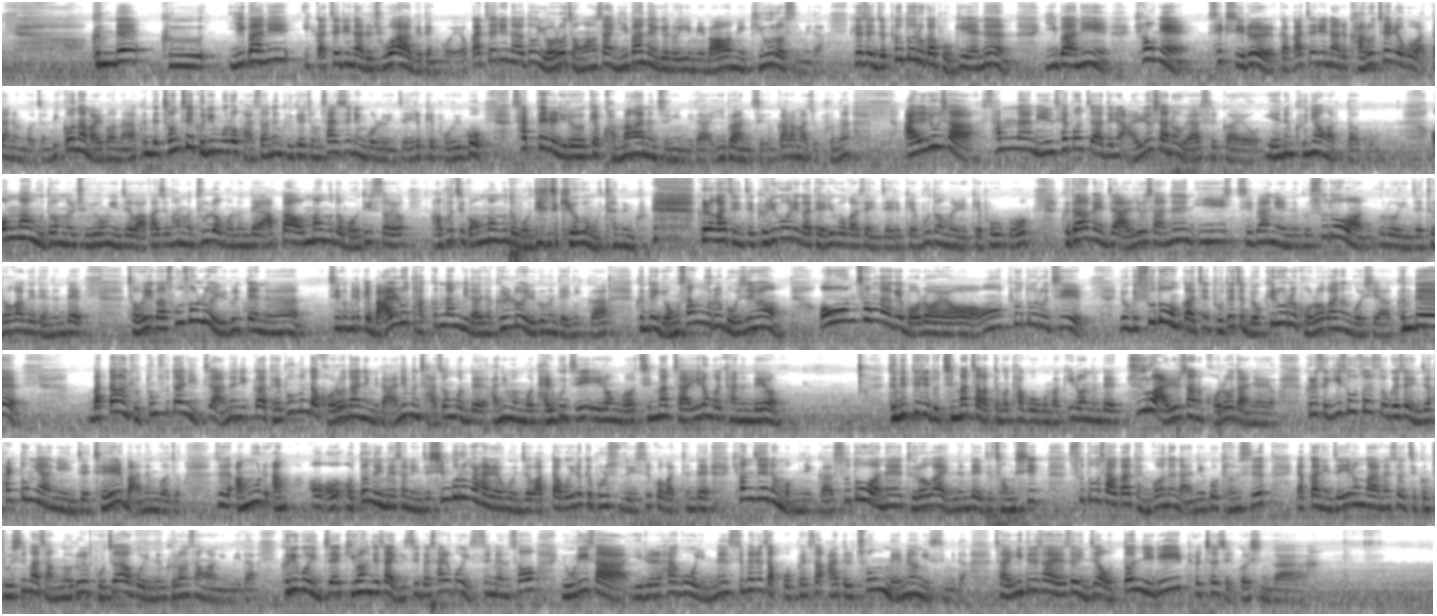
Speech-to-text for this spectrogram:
근데 그 이반이 이 까체리나를 좋아하게 된 거예요. 까체리나도 여러 정황상 이반에게로 이미 마음이 기울었습니다. 그래서 이제 표도르가 보기에는 이반이 형의 색시를 그러니까 까체리나를 가로채려고 왔다는 거죠. 믿거나 말거나. 근데 전체 그림으로 봐서는 그게 좀 사실인 걸로 이제 이렇게 보이고 사태를 이렇게 관망하는 중입니다. 이반 지금 까라마조프는 알류샤 삼남인 세 번째 아들인 알류샤는 왜 왔을까요? 얘는 그냥 왔다고. 엄마 무덤을 조용히 이제 와가지고 한번 둘러보는데 아빠 엄마 무덤 어디 있어요? 아버지가 엄마 무덤 어디 있는지 기억을 못하는 거예요. 그래가지고 이제 그리고리가 데리고 가서 이제 이렇게 무덤을 이렇게 보고 그 다음에 이제 알류샤는 이 지방에 있는 그 수도원으로 이제 들어가게 되는데 저희가 소설로 읽을 때는 지금 이렇게 말로 다 끝납니다. 그냥 글로 읽으면 되니까. 근데 영상물을 보시면 엄청나게 멀어요. 어, 표도르 집 여기 수도원까지 도대체 몇 킬로를 걸어가는 것이야. 근데 마땅한 교통수단이 있지 않으니까 대부분 다 걸어 다닙니다. 아니면 자전거인데 아니면 뭐 달구지 이런 거, 집마차 이런 걸 타는데요. 드미트리도 집마차 같은 거 타고 오고 막 이러는데 주로 알류샤는 걸어 다녀요. 그래서 이 소설 속에서 이제 활동량이 이제 제일 많은 거죠. 그래서 아무리 아, 어, 어, 떤 의미에서는 이제 심부름을 하려고 이제 왔다고 이렇게 볼 수도 있을 것 같은데 현재는 뭡니까? 수도원에 들어가 있는데 이제 정식 수도사가 된 거는 아니고 견습 약간 이제 이런 거 하면서 지금 조시마 장로를 보좌하고 있는 그런 상황입니다. 그리고 이제 기왕지사 이 집에 살고 있으면서 요리사 일을 하고 있는 스메르 자코프에서 아들 총 4명이 있습니다. 자, 이들 사이에서 이제 어떤 일이 펼쳐질 것인가.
